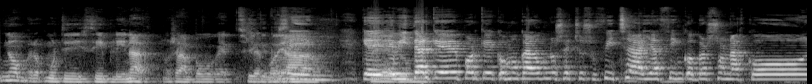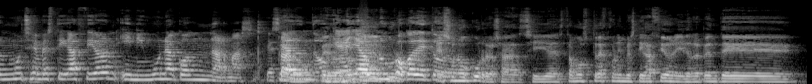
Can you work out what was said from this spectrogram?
No, pero multidisciplinar. O sea, un poco que se que podía. Sí, que evitar que, porque como cada uno se ha hecho su ficha, haya cinco personas con mucha investigación y ninguna con armas. Que, sea, Claro, o que no haya un, un poco de todo. Eso no ocurre, o sea, si estamos tres con investigación y de repente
